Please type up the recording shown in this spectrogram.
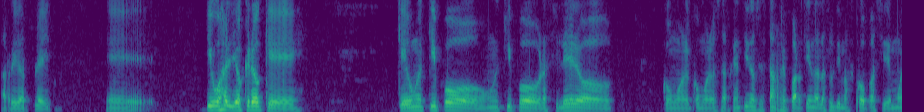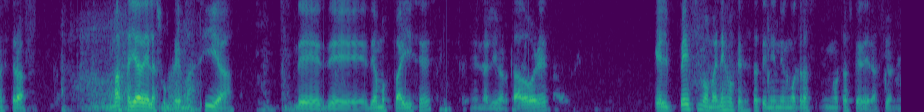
a River Plate. Igual yo creo que, que un equipo, un equipo brasilero como, como los argentinos están repartiendo las últimas copas y demuestra, más allá de la supremacía de, ambos países en la Libertadores, el pésimo manejo que se está teniendo en otras, en otras federaciones,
